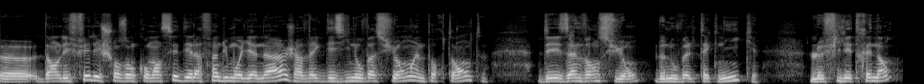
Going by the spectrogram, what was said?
Euh, dans les faits, les choses ont commencé dès la fin du Moyen Âge avec des innovations importantes, des inventions de nouvelles techniques, le filet traînant, euh,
